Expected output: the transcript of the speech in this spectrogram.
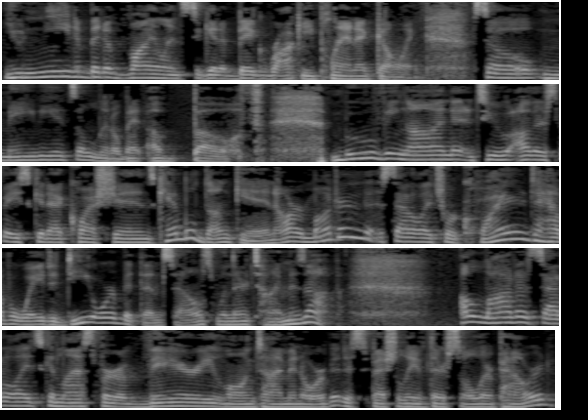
You need a bit of violence to get a big rocky planet going. So maybe it's a little bit of both. Moving on to other space cadet questions. Campbell Duncan Are modern satellites required to have a way to deorbit themselves when their time is up? a lot of satellites can last for a very long time in orbit, especially if they're solar powered.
